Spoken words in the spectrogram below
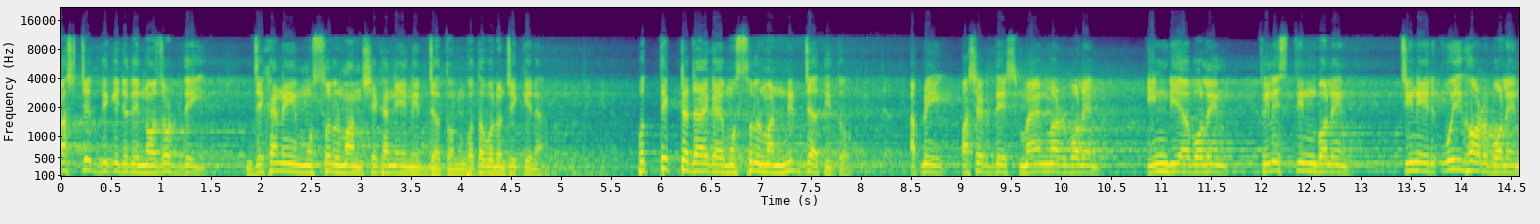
রাষ্ট্রের দিকে যদি নজর দেই যেখানে মুসলমান সেখানে নির্যাতন। কথা বলুন ঠিক কিনা? প্রত্যেকটা জায়গায় মুসলমান নির্যাতিত। আপনি পাশের দেশ মায়ানমার বলেন, ইন্ডিয়া বলেন, ফিলিস্তিন বলেন, চীনের উইঘর বলেন,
